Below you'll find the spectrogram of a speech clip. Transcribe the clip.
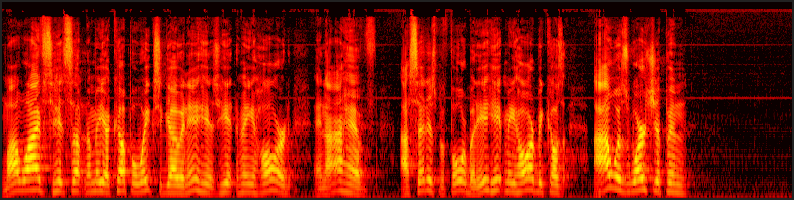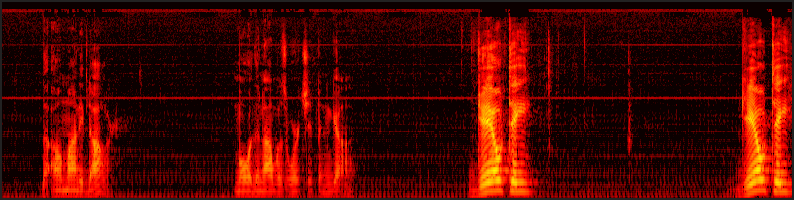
My wife's hit something to me a couple weeks ago, and it has hit me hard. And I have, I said this before, but it hit me hard because I was worshiping the almighty dollar more than I was worshiping God. Guilty. Guilty.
